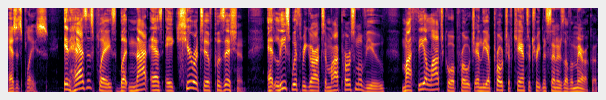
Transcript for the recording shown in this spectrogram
has its place. It has its place, but not as a curative position, at least with regard to my personal view, my theological approach, and the approach of Cancer Treatment Centers of America.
